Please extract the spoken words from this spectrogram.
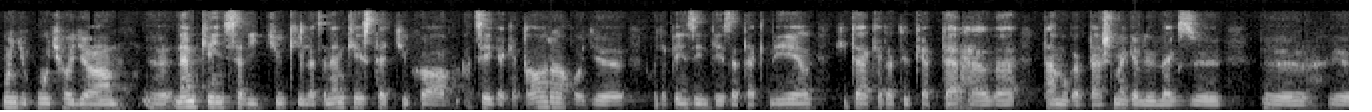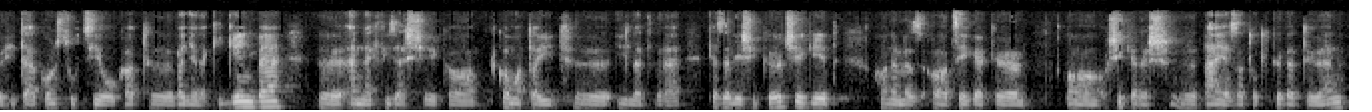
mondjuk úgy, hogy a, nem kényszerítjük, illetve nem késztetjük a, a cégeket arra, hogy, hogy a pénzintézeteknél hitelkeretüket terhelve támogatást megelőlegző hitelkonstrukciókat vegyenek igénybe, ennek fizessék a kamatait, illetve kezelési költségét, hanem ez a cégek a sikeres pályázatot követően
